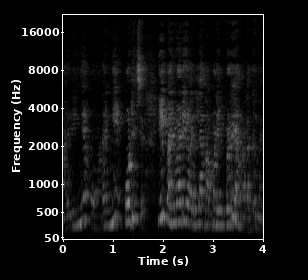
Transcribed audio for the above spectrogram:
അരിഞ്ഞ് ഉണങ്ങി പൊടിച്ച് ഈ പരിപാടികളെല്ലാം നമ്മുടെ ഇവിടെയാണ് നടക്കുന്നത്.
